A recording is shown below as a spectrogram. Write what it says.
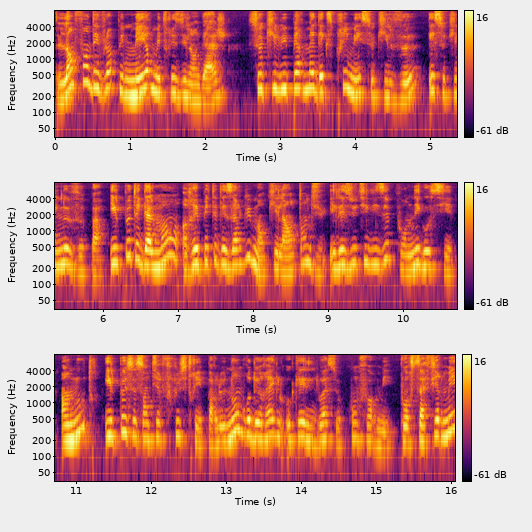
l'enfant développe une meilleure maîtrise du langage, ce qui lui permet d'exprimer ce qu'il veut et ce qu'il ne veut pas. Il peut également répéter des arguments qu'il a entendus et les utiliser pour négocier. En outre, il peut se sentir frustré par le nombre de règles auxquelles il doit se conformer. Pour s'affirmer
